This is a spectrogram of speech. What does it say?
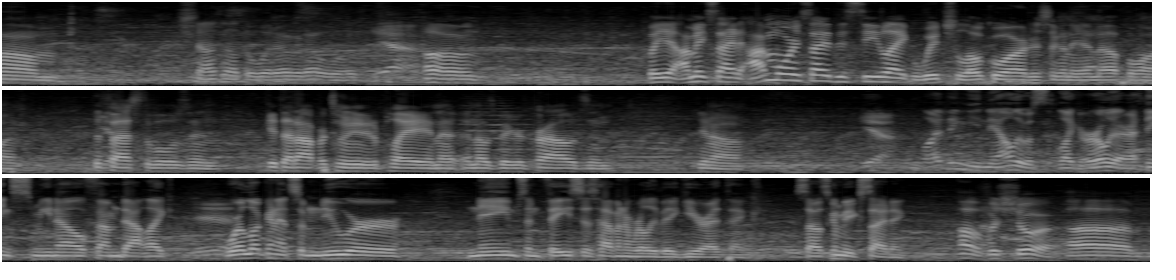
Um, shouts out to whatever that was. Yeah. Um, but yeah, I'm excited. I'm more excited to see like which local artists are gonna end up on the Yeah. festivals and get that opportunity to play in, that, in those bigger crowds and you know. Yeah. Well, I think you nailed it. Was like earlier. I think Smino, Femdot. Like Yeah. we're looking at some newer names and faces having a really big year. I think. So it's gonna be exciting. Oh, for sure. Um,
